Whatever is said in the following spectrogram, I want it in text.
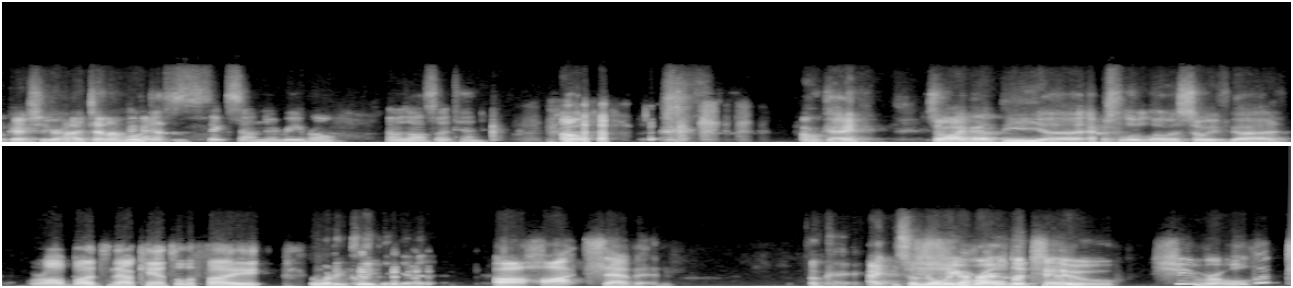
Okay, so you're high 10, I'm I low got 10. a six on the reroll. That was also a ten. Oh. okay. So I got the uh, absolute lowest, so we've got. We're all buds now. Cancel the fight. So what did Klika get? A hot seven. Okay. I, so nobody she rolled than a 10? two. She rolled a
